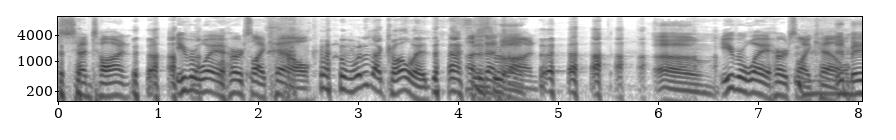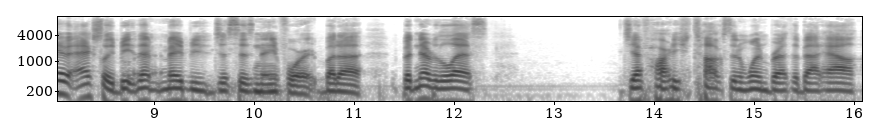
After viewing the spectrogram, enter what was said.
A senton. Either way, it hurts like hell. what did I call it? A senton. Um, Either way, it hurts like hell. It may have actually be that may be just his name for it, but uh, but nevertheless, Jeff Hardy talks in one breath about how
